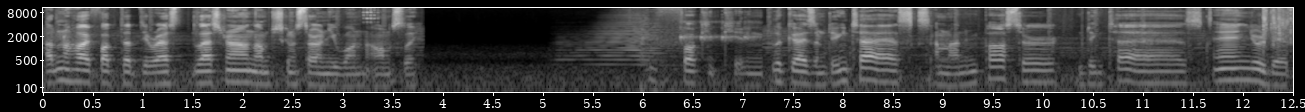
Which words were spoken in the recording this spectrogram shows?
I don't know how I fucked up the rest last round. I'm just gonna start a new one, honestly fucking kidding Look guys, I'm doing tasks. I'm not an imposter. I'm doing tasks. And you're dead.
